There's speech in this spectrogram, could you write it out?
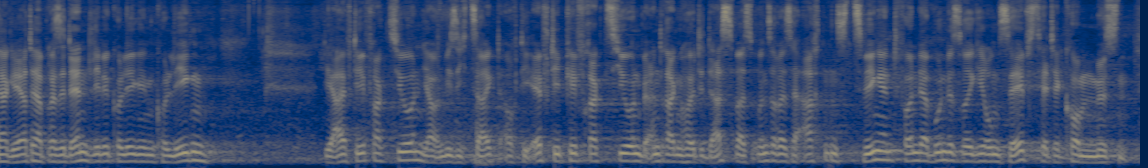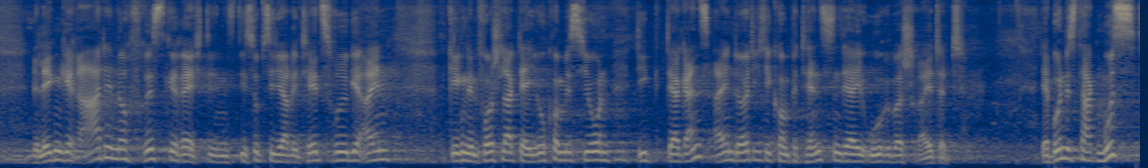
Ja, geehrter Herr Präsident, liebe Kolleginnen und Kollegen, die AfD-Fraktion, ja und wie sich zeigt, auch die FDP-Fraktion beantragen heute das, was unseres Erachtens zwingend von der Bundesregierung selbst hätte kommen müssen. Wir legen gerade noch fristgerecht die Subsidiaritätsrüge ein gegen den Vorschlag der EU-Kommission, der ganz eindeutig die Kompetenzen der EU überschreitet. Der Bundestag muss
